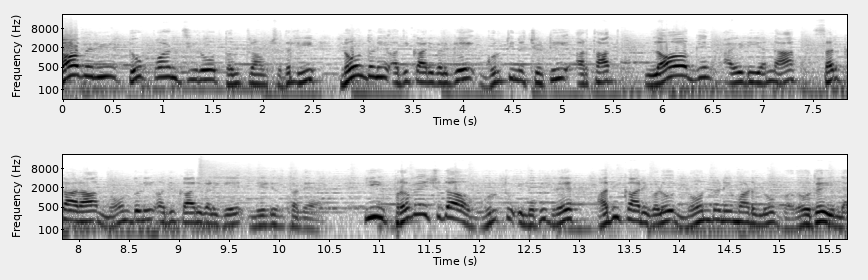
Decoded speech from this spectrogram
ಕಾವೇರಿ ಟೂ ಪಾಯಿಂಟ್ ಜೀರೋ ತಂತ್ರಾಂಶದಲ್ಲಿ ನೋಂದಣಿ ಅಧಿಕಾರಿಗಳಿಗೆ ಗುರುತಿನ ಚೀಟಿ ಅರ್ಥಾತ್ ಲಾಗಿನ್ ಐಡಿಯನ್ನು ಸರ್ಕಾರ ನೋಂದಣಿ ಅಧಿಕಾರಿಗಳಿಗೆ ನೀಡಿರುತ್ತದೆ. ಈ ಪ್ರವೇಶದ ಗುರುತು ಇಲ್ಲದಿದ್ದರೆ ಅಧಿಕಾರಿಗಳು ನೋಂದಣಿ ಮಾಡಲು ಬರೋದೇ ಇಲ್ಲ.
